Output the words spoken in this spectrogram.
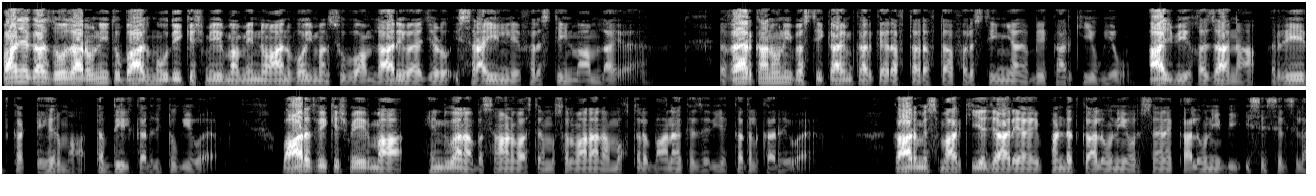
پانچ اگست دو ہزار انیس تو بعد مودی کشمیر میں منو آن وہی منصوبہ عملہ رہے ہے جڑو اسرائیل نے فلسطین میں عملہ ہے غیر قانونی بستی قائم کر کے رفتہ رفتہ فلسطینیا نے بےکار کی گیو آج بھی غزہ نہ ریت کا ٹھیر ماں تبدیل کر دیتو گیو ہے بھارت بھی کشمیر ماں ہندو نہ بسان واسطے مسلمانہ نہ مختلف بانا کے ذریعے قتل کر رہے ہے کار میں سمار کیے جا رہے ہیں، پنڈت کالونی اور سینک کالونی بھی اسی سلسلہ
